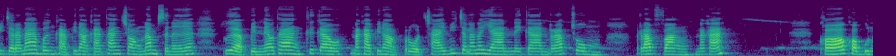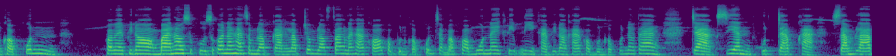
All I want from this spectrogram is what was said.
พิจารณาเบิ่งค่ะพี่น้องคะทางช่องนำเสนอ เพื่อเป็นแนวทางคือเก่านะคะ พี่น้องโปรดใช้วิจารณญาณในการรับชมรับฟังนะคะ ขอขอบบุญขอบคุณพ่อแม่พี่น้องบ้านเฮาสุขุสุขนนะคะสำหรับการรับชมรับฟังนะคะ ขอขอบบุญขอบคุณสำหรับข้อมูลในคลิปนี้ค่ะ พี่น้องคะขอบบุญขอบคุณแนวทาง จากเซียนกุดจับค่ะสำหรับ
